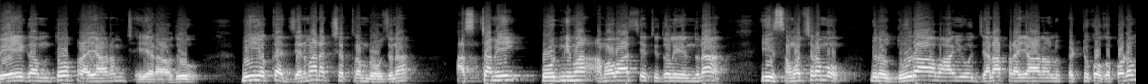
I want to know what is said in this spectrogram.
వేగంతో ప్రయాణం చేయరాదు. మీ యొక్క జన్మ నక్షత్రం రోజున అష్టమి పూర్ణిమ అమావాస్య తిథుల ఎందున ఈ సంవత్సరము మీరు దూరావాయు జల ప్రయాణాలు పెట్టుకోకపోవడం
